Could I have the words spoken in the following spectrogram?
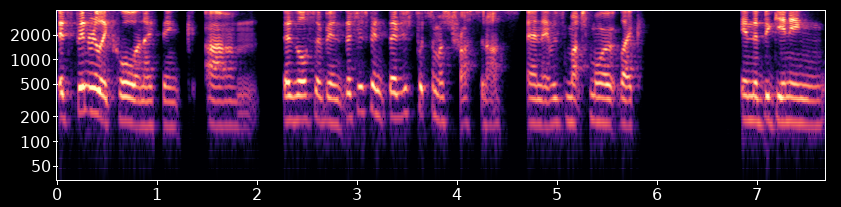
it's been really cool. And i think um, there's also been there's just been they just put so much trust in us. And it was much more like in the beginning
